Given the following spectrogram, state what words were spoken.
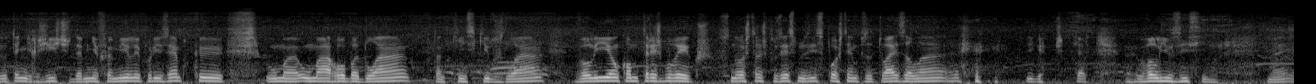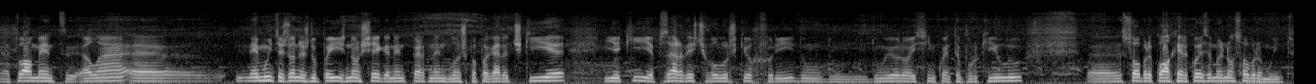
Eu tenho registros da minha família, por exemplo, que uma, uma arroba de lã, portanto 15 kg de lã, valiam como três borregos. Se nós transpuséssemos isso para os tempos atuais, a lã, digamos que era valiosíssima. É? Atualmente, a lã, uh, em muitas zonas do país, não chega nem de perto nem de longe para pagar a desquia e aqui, apesar destes valores que eu referi, de 1,50€ um, euro por quilo, uh, sobra qualquer coisa, mas não sobra muito.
